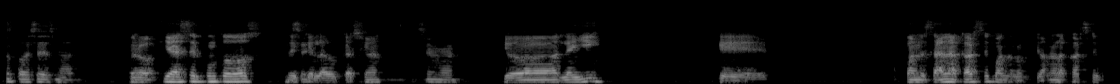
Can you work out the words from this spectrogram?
Hizo todo ese desmadre. Pero ya es el punto dos de Sí. que la educación. Sí, man. Yo leí que cuando estaba en la cárcel, cuando lo metieron a la cárcel,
